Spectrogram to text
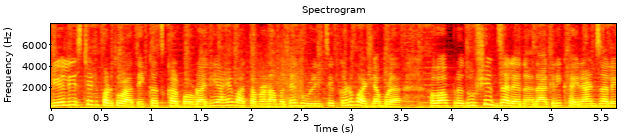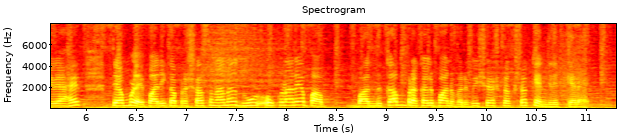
रिअल इस्टेट वर्तुळात एकच खळबळ उडाली आहे. वातावरणामध्ये धुळीचे कण वाढल्यामुळे हवा प्रदूषित झाल्यानं नागरिक हैराण झालेले आहेत. त्यामुळे पालिका प्रशासनानं धूळ ओकणाऱ्या बांधकाम प्रकल्पांवर विशेष लक्ष केंद्रित केलं आहे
